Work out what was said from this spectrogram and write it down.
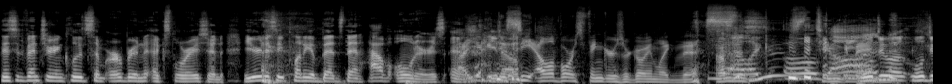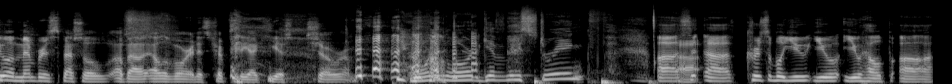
this adventure includes some urban exploration. You're gonna see plenty of beds that have owners Uh, you can you know, just see Elevor's fingers are going like this. I'm just- like, oh, tingling. We'll do a we'll do a members special about Elevor and his trip to the IKEA showroom. Morning, Lord, give me strength. Uh, S- uh, Crucible, you you you help uh,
